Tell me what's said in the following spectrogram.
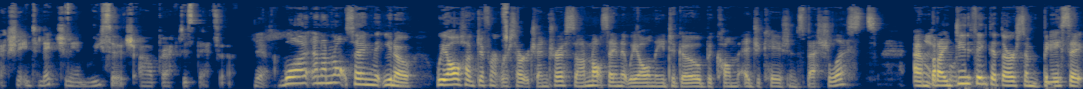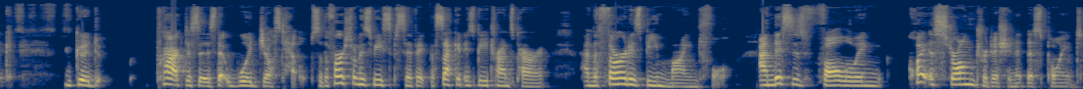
actually intellectually and research our practice better. Yeah. Well, and I'm not saying that, you know, we all have different research interests. And I'm not saying that we all need to go become education specialists. Um, no, but I do think that there are some basic good practices that would just help. So the first one is be specific. The second is be transparent. And the third is be mindful. And this is following quite a strong tradition at this point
